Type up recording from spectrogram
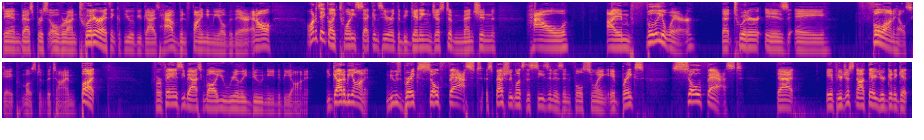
Dan Besbris over on Twitter. I think a few of you guys have been finding me over there. And I'll I want to take like 20 seconds here at the beginning just to mention how I am fully aware that Twitter is a full on hellscape most of the time. But for fantasy basketball, you really do need to be on it. You got to be on it. News breaks so fast, especially once the season is in full swing. It breaks so fast that if you're just not there, you're going to get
